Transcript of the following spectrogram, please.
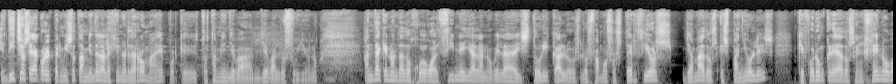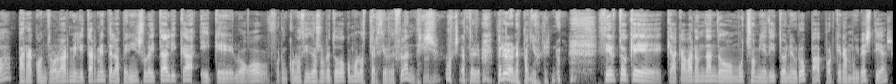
dicho sea con el permiso también de las legiones de Roma, ¿eh? porque estos también llevan, llevan lo suyo, ¿no? Anda que no han dado juego al cine y a la novela histórica los, los famosos tercios llamados españoles, que fueron creados en Génova para controlar militarmente la península itálica y que luego fueron conocidos sobre todo como los tercios de Flandes. o sea, pero, pero eran españoles, ¿no? Cierto que, que acabaron dando mucho miedito en Europa porque eran muy bestias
